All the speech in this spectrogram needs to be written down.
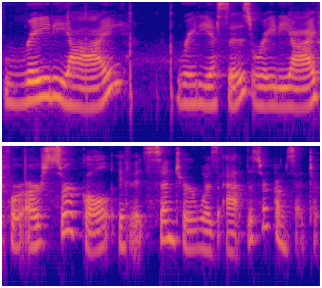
radii, radiuses, radii for our circle if its center was at the circumcenter.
